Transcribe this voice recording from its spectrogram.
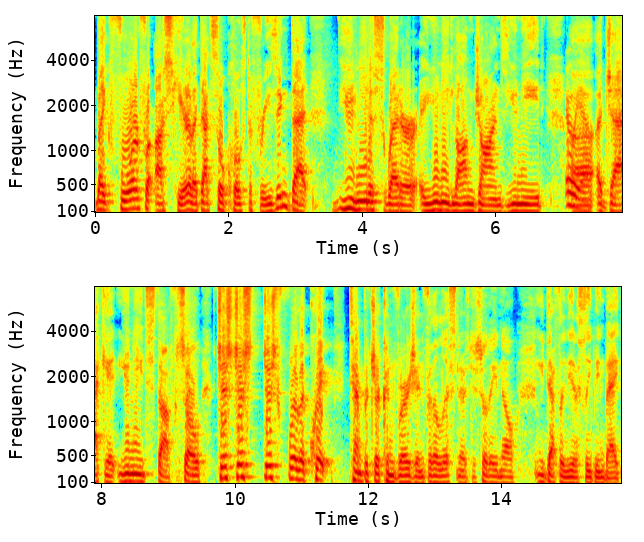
like four for us here, like that's so close to freezing that you need a sweater, you need long johns, you need oh, yeah. uh, a jacket, you need stuff. So just just just for the quick temperature conversion for the listeners, just so they know, you definitely need a sleeping bag.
